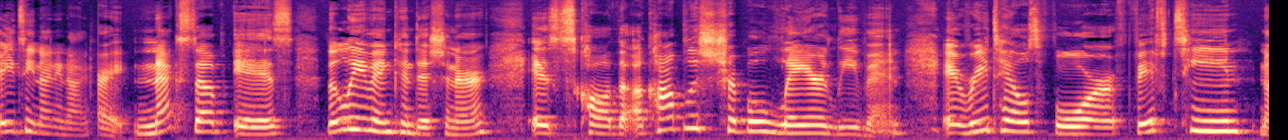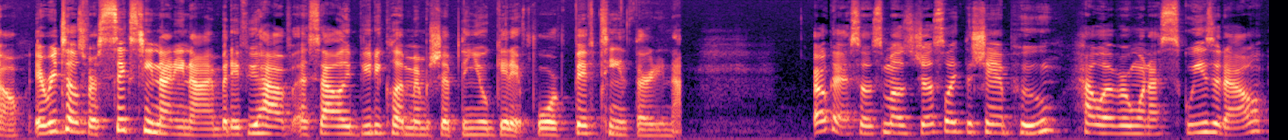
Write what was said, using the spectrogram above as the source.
$18.99. All right, next up is the leave-in conditioner. It's called the Accomplished Triple Layer Leave-In. It retails for 15, no, it retails for $16.99, but if you have a Sally Beauty Club membership, then you'll get it for $15.39. Okay, so it smells just like the shampoo. However, when I squeeze it out,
